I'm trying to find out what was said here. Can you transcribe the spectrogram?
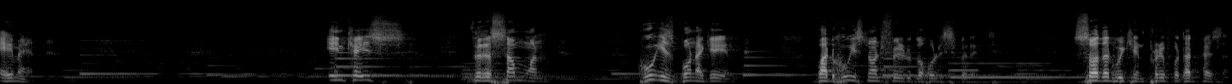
Amen. In case there is someone who is born again, but who is not filled with the Holy Spirit, so that we can pray for that person,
